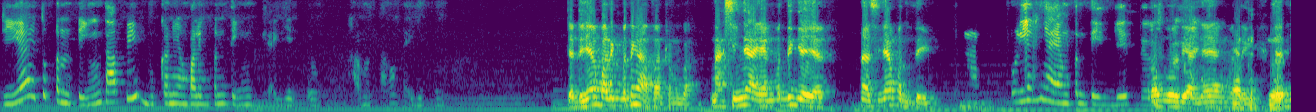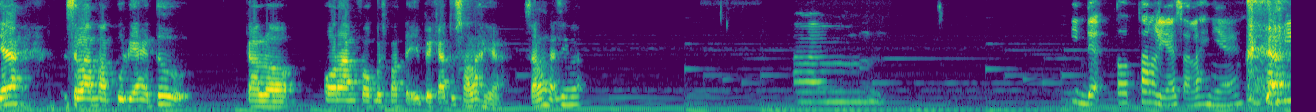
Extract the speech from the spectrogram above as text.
dia itu penting tapi bukan yang paling penting kayak gitu. Kamu tahu kayak gitu jadi yang paling penting apa dong mbak? Nasinya yang penting ya ya? Nasinya penting. Nah, kuliahnya yang penting gitu. Oh kuliahnya yang penting. Jadinya selama kuliah itu kalau orang fokus pada IPK itu salah ya? Salah nggak sih mbak? Um, tidak total ya salahnya. Tapi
